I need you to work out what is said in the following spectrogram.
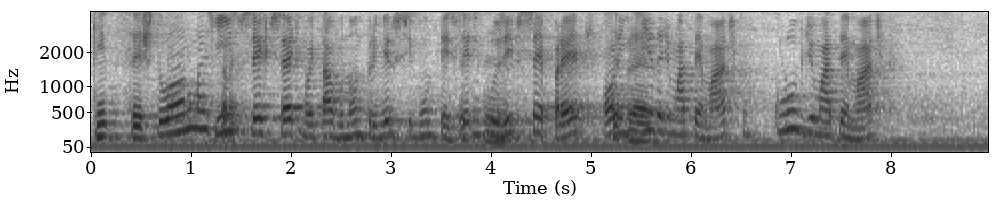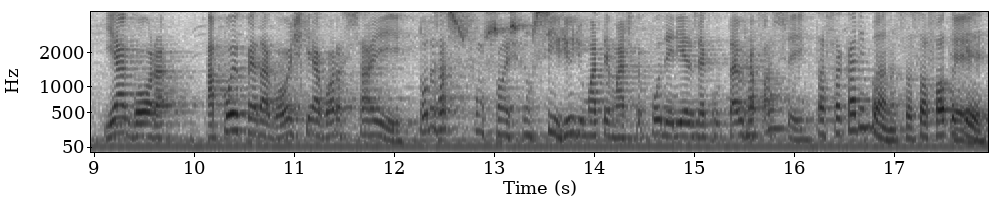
Quinto, sexto ano, mas. Quinto, também. sexto, sétimo, oitavo, nono, primeiro, segundo, terceiro, terceiro. inclusive CEPREP, Olimpíada de Matemática, Clube de Matemática. E agora, apoio pedagógico e agora sai todas as funções que um civil de matemática poderia executar, eu já passei. Tá só carimbando, só, só falta é. o quê?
